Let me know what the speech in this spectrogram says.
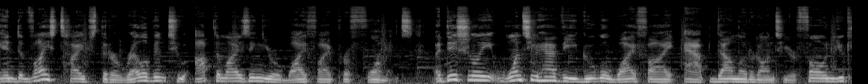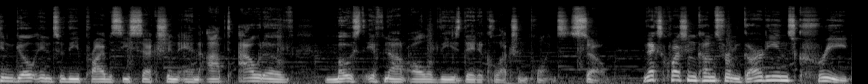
and device types that are relevant to optimizing your Wi Fi performance. Additionally, once you have the Google Wi Fi app downloaded onto your phone, you can go into the privacy section and opt out of most, if not all, of these data collection points. So, next question comes from Guardian's Creed.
